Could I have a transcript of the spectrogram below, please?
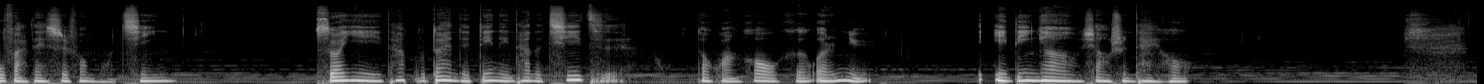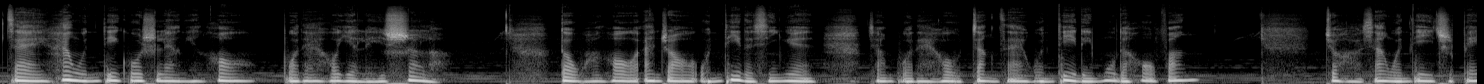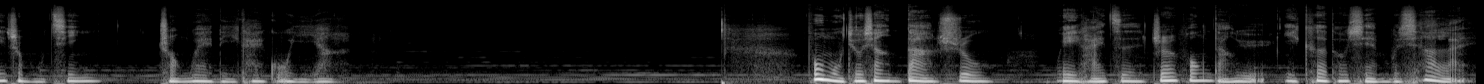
无法再侍奉母亲，所以他不断的叮咛他的妻子、的皇后和儿女。一定要孝顺太后。在汉文帝过世两年后，薄太后也离世了。窦皇后按照文帝的心愿，将薄太后葬在文帝陵墓的后方，就好像文帝一直背着母亲，从未离开过一样。父母就像大树。为孩子遮风挡雨，一刻都闲不下来。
